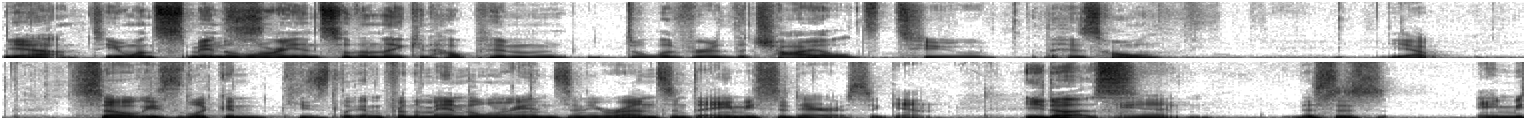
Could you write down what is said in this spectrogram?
Yeah, he wants Mandalorian so then they can help him deliver the child to his home. Yep. So he's looking. He's looking for the Mandalorians, and he runs into Amy Sedaris again. He does. And this is Amy.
